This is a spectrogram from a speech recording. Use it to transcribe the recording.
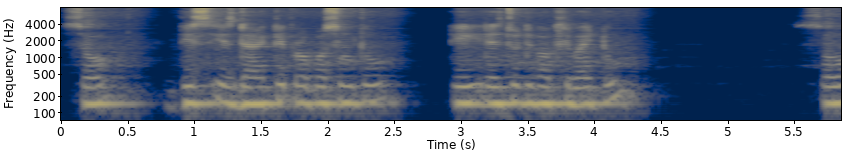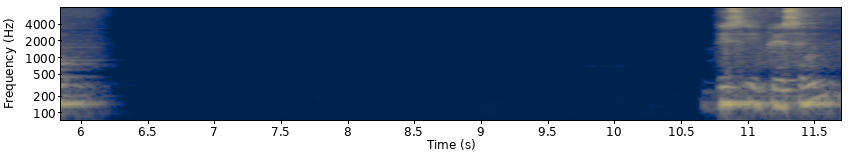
so this is directly proportional to T raised to the power 3 by 2 so this equation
